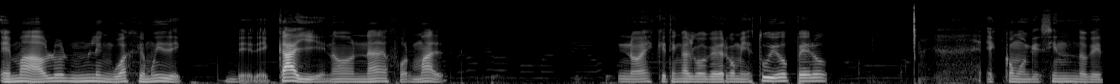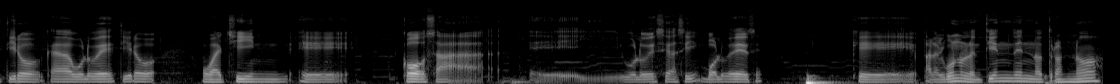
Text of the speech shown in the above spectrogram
Es más, hablo en un lenguaje muy de, de, de calle, no nada formal. No es que tenga algo que ver con mi estudio, pero es como que siento que tiro cada boludez, tiro guachín, eh, cosa, eh, y boludeces así, boludeces, que para algunos lo entienden, otros no,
